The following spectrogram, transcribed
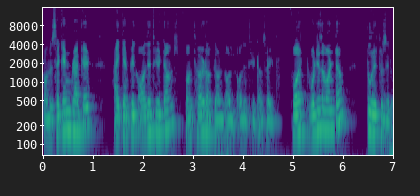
From the second bracket i can pick all the three terms. From third all, all, all the three terms right? First what is the one term? 2 raised to 0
